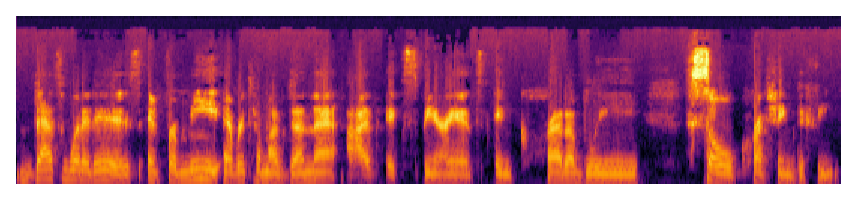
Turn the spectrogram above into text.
that's what it is. And for me, every time I've done that, I've experienced incredibly soul crushing defeat,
